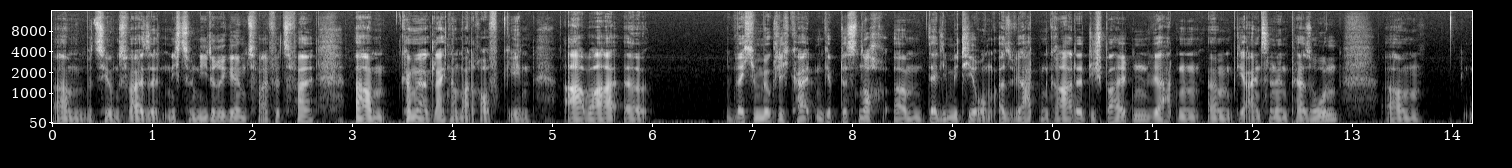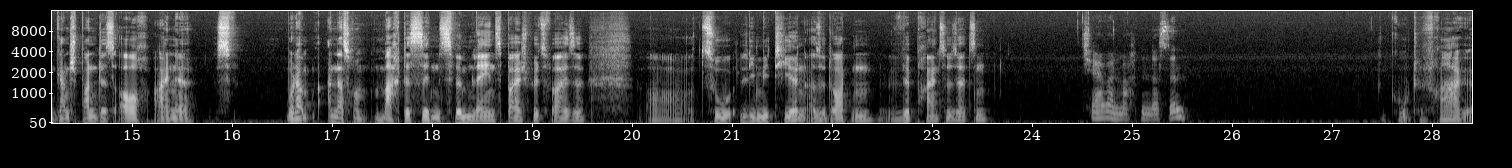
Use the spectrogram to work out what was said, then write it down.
ähm, beziehungsweise nicht so niedrige im Zweifelsfall. Ähm, können wir ja gleich nochmal drauf gehen. Aber äh, welche Möglichkeiten gibt es noch ähm, der Limitierung? Also wir hatten gerade die Spalten, wir hatten ähm, die einzelnen Personen. Ähm, ganz spannend ist auch eine, oder andersrum, macht es Sinn, Swimlanes beispielsweise äh, zu limitieren, also dort einen VIP reinzusetzen? Tja, wann macht denn das Sinn? Gute Frage.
